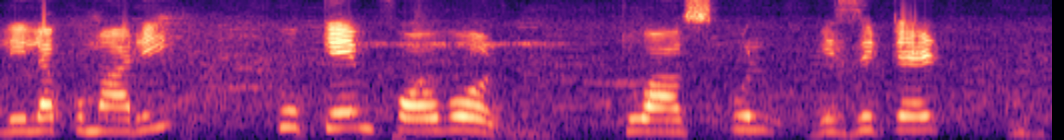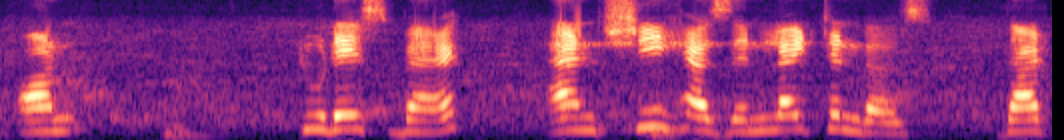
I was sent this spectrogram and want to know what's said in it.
Leela Kumari, who came forward to our school, visited on two days back, and she has enlightened us that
